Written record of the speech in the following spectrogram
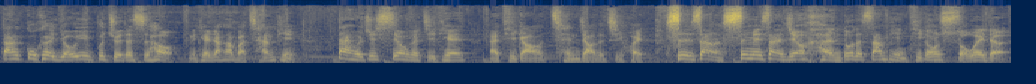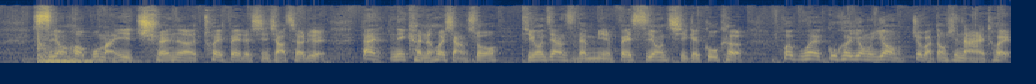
当顾客犹豫不决的时候，你可以让他把产品带回去试用个几天，来提高成交的机会。事实上，市面上已经有很多的商品提供所谓的试用后不满意全额退费的行销策略，但你可能会想说，提供这样子的免费试用期给顾客。会不会顾客用一用就把东西拿来退？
